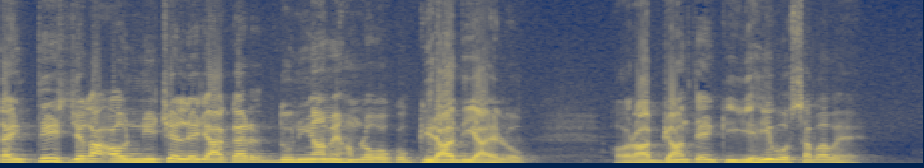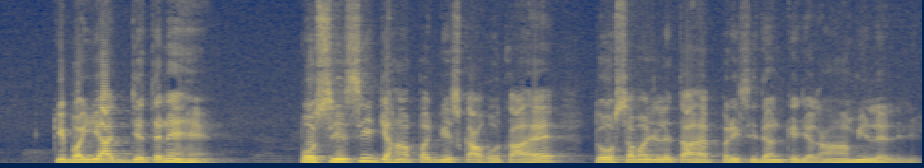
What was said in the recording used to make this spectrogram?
तैंतीस जगह और नीचे ले जाकर दुनिया में हम लोगों को गिरा दिया है लोग। और आप जानते हैं कि यही वो सबब है कि भैया जितने हैं, पोसीसी जहाँ पर जिसका होता है तो समझ लेता है प्रेसिडेंट की जगह हम ही ले ली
